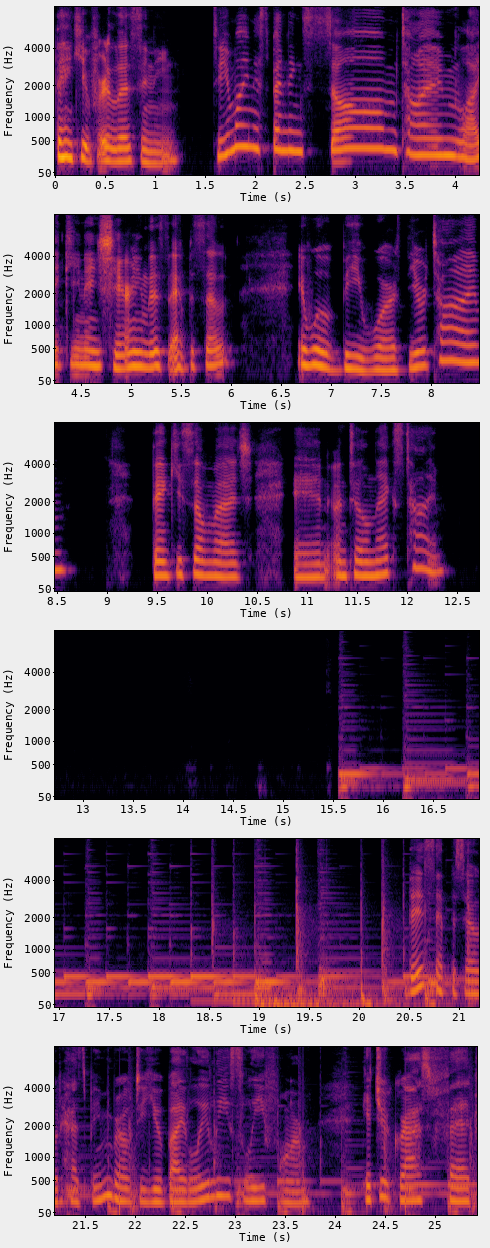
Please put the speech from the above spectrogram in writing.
Thank you for listening. Do you mind spending some time liking and sharing this episode? It will be worth your time. Thank you so much. And until next time. This episode has been brought to you by Lilly's Leaf Farm. Get your grass fed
